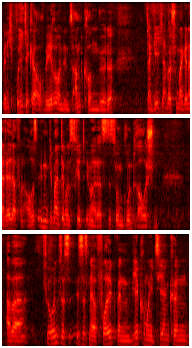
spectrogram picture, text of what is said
wenn ich Politiker auch wäre und ins Amt kommen würde, dann gehe ich einfach schon mal generell davon aus, irgendjemand demonstriert immer. Das ist so ein Grundrauschen. Aber für uns ist, ist es ein Erfolg, wenn wir kommunizieren können,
